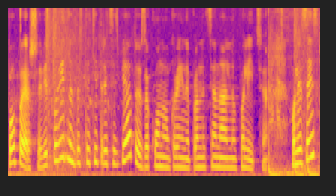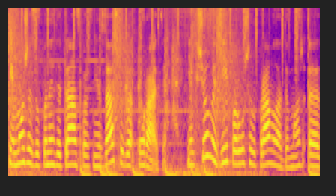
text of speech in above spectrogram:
По-перше, відповідно до статті 35 закону України про національну поліцію, поліцейський може зупинити транспортні засоби у разі, якщо водій порушив правила е,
